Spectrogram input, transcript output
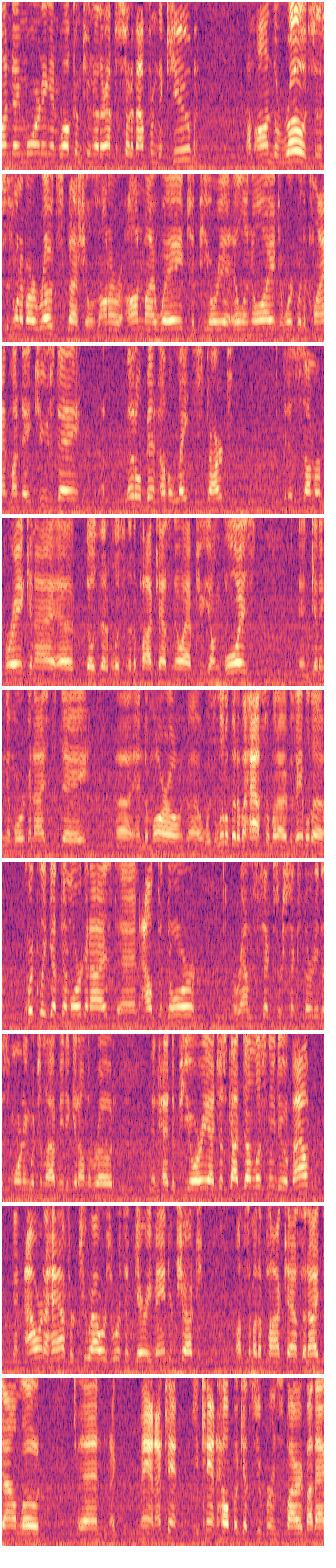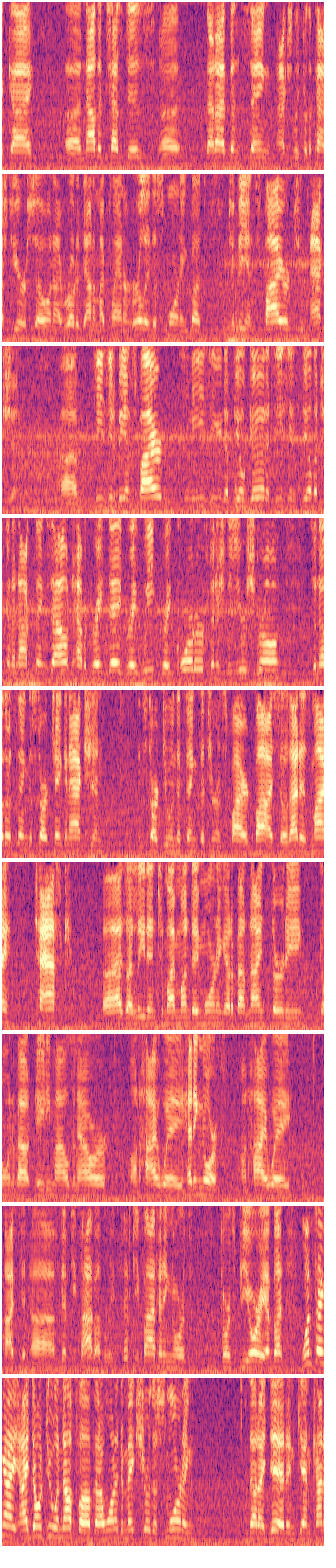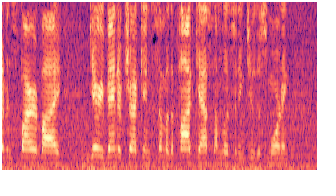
Monday morning, and welcome to another episode of Out from the Cube. I'm on the road, so this is one of our road specials. On our on my way to Peoria, Illinois, to work with a client Monday, Tuesday. A little bit of a late start. It is summer break, and I have, those that have listened to the podcast know I have two young boys, and getting them organized today uh, and tomorrow uh, was a little bit of a hassle, but I was able to quickly get them organized and out the door around 6 or 6.30 this morning, which allowed me to get on the road and head to Peoria. I just got done listening to about an hour and a half or two hours worth of Gary Vaynerchuk on some of the podcasts that I download. And uh, man, I can't, you can't help but get super inspired by that guy. Uh, now the test is uh, that I've been saying actually for the past year or so, and I wrote it down in my planner early this morning, but to be inspired to action. Uh, it's easy to be inspired. It's easy to feel good. It's easy to feel that you're going to knock things out and have a great day, great week, great quarter, finish the year strong. It's another thing to start taking action and start doing the things that you're inspired by. So that is my task uh, as I lead into my Monday morning at about 9:30, going about 80 miles an hour on highway, heading north on highway I uh, 55, I believe, 55 heading north towards Peoria. But one thing I, I don't do enough of that I wanted to make sure this morning that I did, and again, kind of inspired by Gary Vaynerchuk and some of the podcasts I'm listening to this morning.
